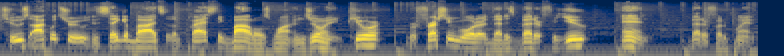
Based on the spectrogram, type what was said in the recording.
Choose AquaTru and say goodbye to the plastic bottles while enjoying pure, refreshing water that is better for you and better for the planet.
